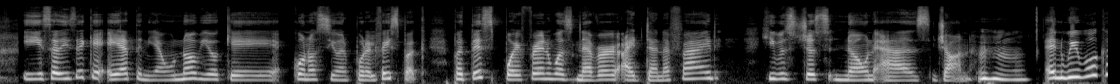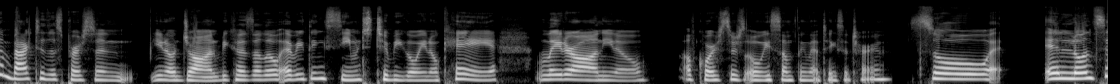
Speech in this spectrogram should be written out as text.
y se dice que ella tenía un novio que conoció por el Facebook, but this boyfriend was never identified. He was just known as John. Mm-hmm. And we will come back to this person, you know, John, because although everything seemed to be going okay, later on, you know, of course, there's always something that takes a turn. So, el 11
